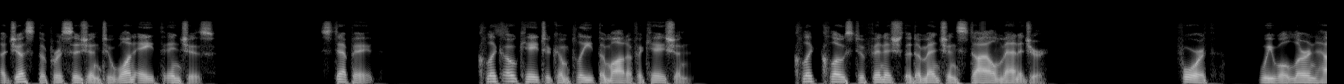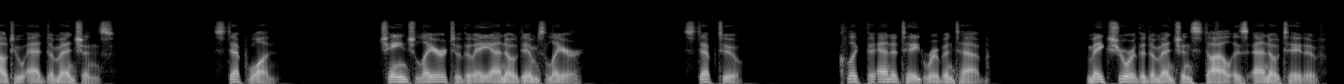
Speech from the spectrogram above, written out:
Adjust the precision to 1 8 inches. Step 8. Click OK to complete the modification. Click Close to finish the Dimension Style Manager. Fourth, we will learn how to add dimensions. Step 1. Change layer to the AnnoDims layer. Step 2. Click the Annotate ribbon tab. Make sure the dimension style is annotative.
